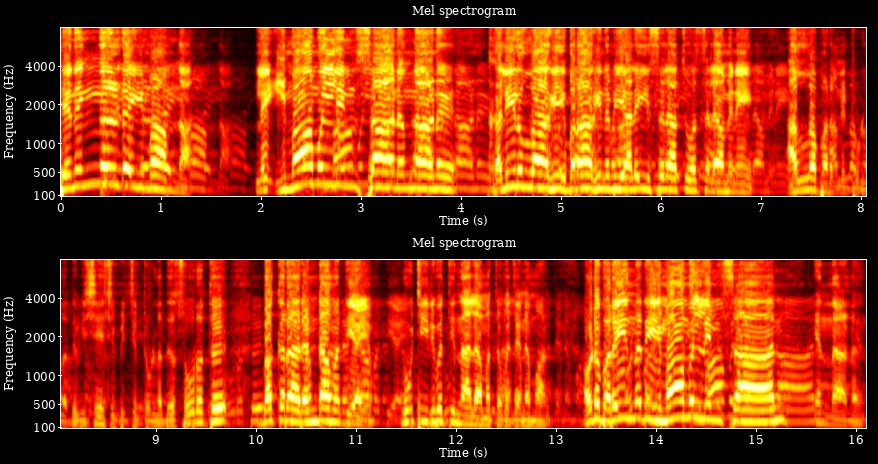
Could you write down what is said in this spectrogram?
ജനങ്ങളുടെ ഇമാം ഇമാമുൽ ഇൻസാൻ എന്നാണ് ഖലീലുല്ലാഹി ഇബ്രാഹിം നബി അലൈഹി സ്വലാത്തു വസ്സലാമിനെ അല്ല പറഞ്ഞിട്ടുള്ളത് വിശേഷിപ്പിച്ചിട്ടുള്ളത്. സൂറത്ത് ബക്കറ രണ്ടാം അധ്യായം നൂറ്റി ഇരുപത്തിനാലാമത്തെ വചനമാണ്. അവിടെ പറയുന്നത് ഇമാമുൽ ഇൻസാൻ എന്നാണ്.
